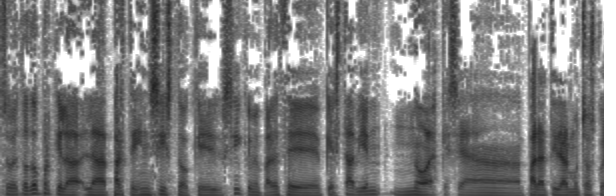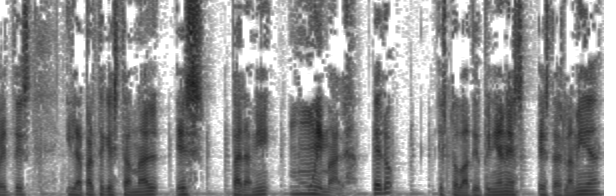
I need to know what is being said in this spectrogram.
Sobre todo porque la, parte, insisto, que sí que me parece que está bien, no es que sea para tirar muchos cohetes, y la parte que está mal es, para mí, muy mala. Pero esto va de opiniones, esta es la mía,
